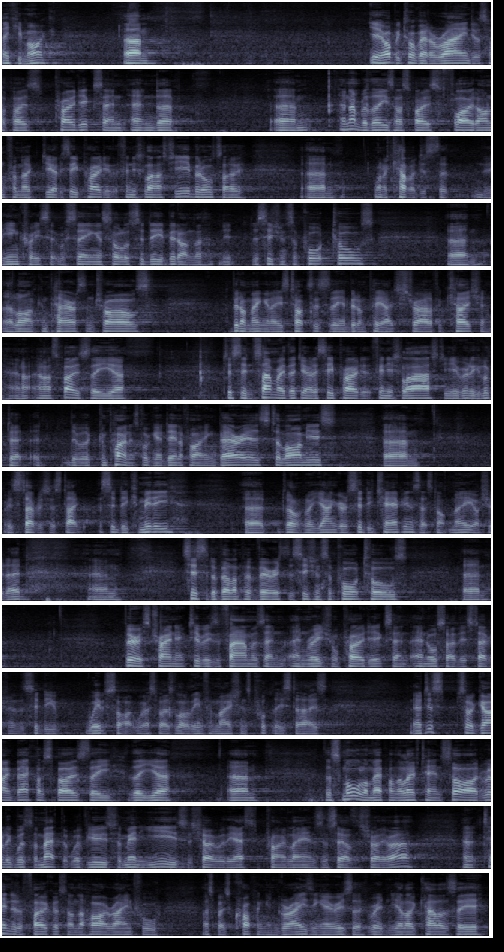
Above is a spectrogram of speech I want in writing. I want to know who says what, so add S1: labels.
S1: Thank you, Mike. Um, yeah, I'll be talking about a range, of, I suppose, projects and, and uh, um, a number of these, I suppose, flowed on from a GRDC project that finished last year, but also um, want to cover just the, the increase that we're seeing in soil acidity, a bit on the decision support tools, um, lime comparison trials, a bit on manganese toxicity and a bit on pH stratification. And, and I suppose the, uh, just in summary, the GRDC project that finished last year really looked at, at there were components looking at identifying barriers to lime use. Um, we established a state acidity committee, uh, developing a younger Sydney champions, that's not me, I should add. Um, assisted development of various decision support tools, um, various training activities of farmers and, and regional projects, and, and, also the establishment of the acidity website, where I suppose a lot of the information is put these days. Now, just sort of going back, I suppose the, the uh, um, the smaller map on the left-hand side really was the map that we've used for many years to show where the acid-prone lands in South Australia are, and it tended to focus on the high rainfall, I suppose, cropping and grazing areas, the red and yellow colours there.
